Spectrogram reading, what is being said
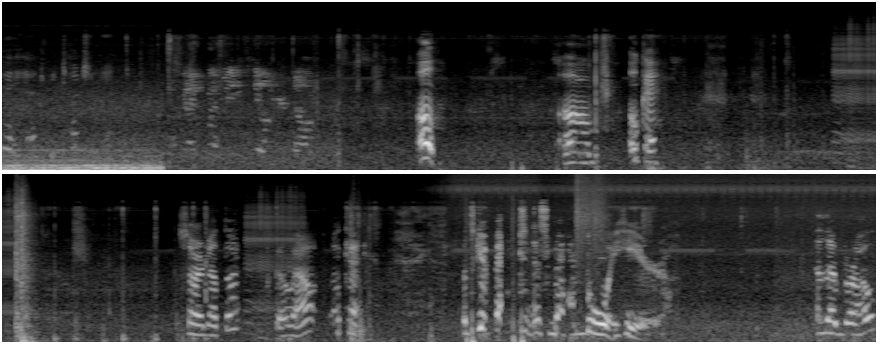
okay. I have to be touching it. Oh. Um, okay. Sorry about that. Go out. Okay. Let's get back to this bad boy here. Hello, bro.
